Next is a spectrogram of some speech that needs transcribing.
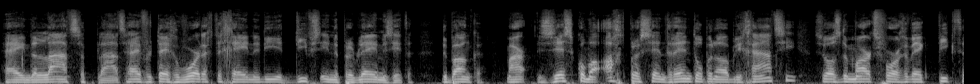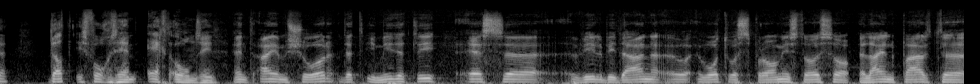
Hij in de laatste plaats. Hij vertegenwoordigt degene die het diepst in de problemen zitten. De banken. Maar 6,8% rente op een obligatie, zoals de markt vorige week piekte... dat is volgens hem echt onzin. And I am sure that immediately as uh, will be done uh, what was promised also a lion part uh,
